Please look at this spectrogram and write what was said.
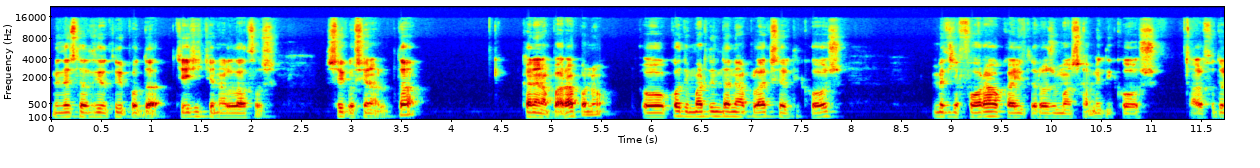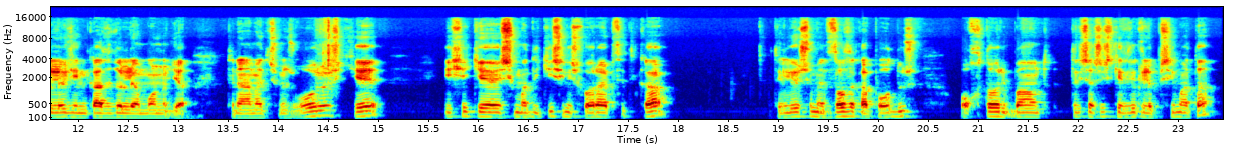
0 στα 2 τρίποντα και είχε και ένα λάθος σε 21 λεπτά. Κανένα παράπονο. Ο Κόντι Μάρτιν ήταν απλά εξαιρετικός. Με διαφορά ο καλύτερος μας αμυντικός. Αλλά αυτό το λέω γενικά, δεν το λέω μόνο για την αναμέτρηση με τους Warriors. Και είχε και σημαντική συνεισφορά επιθετικά. Τελείωσε με 12 πόντους, 8 rebound, 3 assists και 2 κλεψίματα.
